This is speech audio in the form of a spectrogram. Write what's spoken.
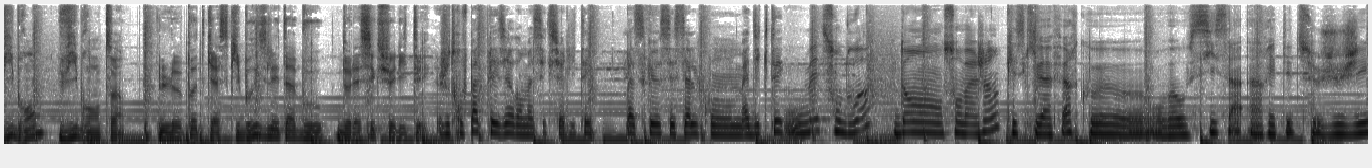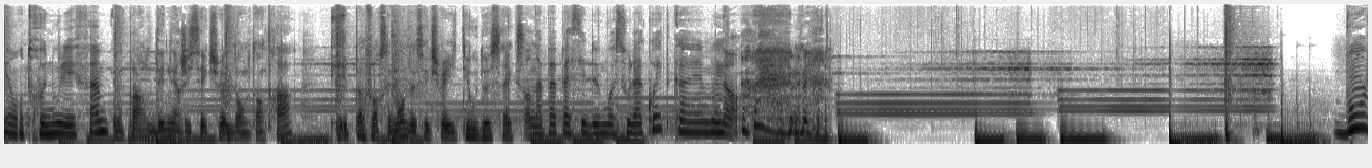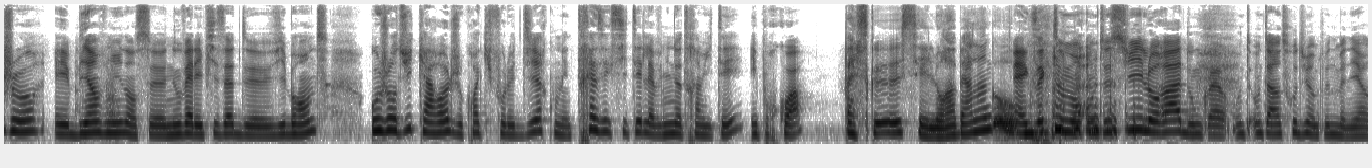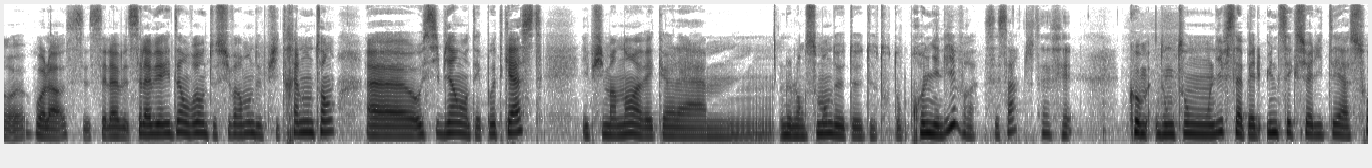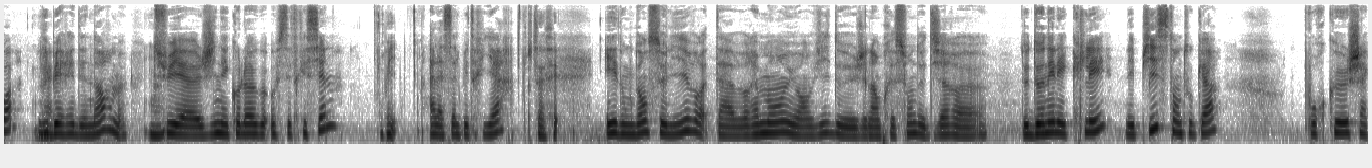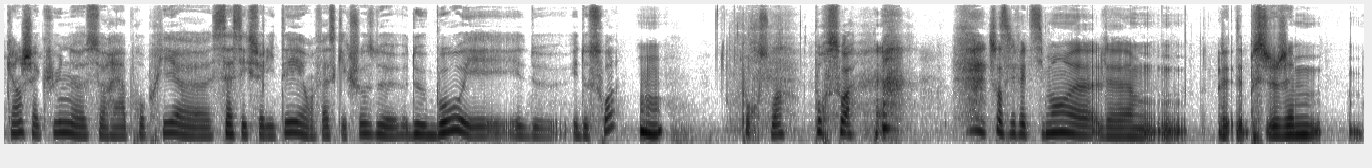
Vibrant, vibrante. Le podcast qui brise les tabous de la sexualité. Je trouve pas de plaisir dans ma sexualité parce que c'est celle qu'on m'a dictée. Mettre son doigt dans son vagin, qu'est-ce qui va faire que euh, on va aussi arrêter de se juger entre nous les femmes? On parle d'énergie sexuelle dans le tantra et pas forcément de sexualité ou de sexe. On n'a pas passé deux mois sous la couette quand même. Non. Bonjour et bienvenue dans ce nouvel épisode de Vibrante. Aujourd'hui, Carole, je crois qu'il faut le dire qu'on est très excité de la venue de notre invitée. Et pourquoi? Parce que c'est Laura Berlingo. Exactement, on te suit Laura, donc euh, on t'a introduit un peu de manière, euh, voilà, c'est la, la, vérité, en vrai on te suit vraiment depuis très longtemps, euh, aussi bien dans tes podcasts, et puis maintenant avec la, le lancement de, de, ton premier livre, c'est ça? Tout à fait. Comme, donc ton livre s'appelle Une sexualité à soi, libérée des normes. Tu es gynécologue obstétricienne Oui. À la Salpêtrière. Tout à fait. Et donc dans ce livre, tu as vraiment eu envie de, j'ai l'impression de dire de donner les clés, les pistes en tout cas, pour que chacun, chacune se réapproprie euh, sa sexualité et en fasse quelque chose de, beau et, de, et de soi. Mmh. Pour soi. Pour soi. je pense qu'effectivement, euh, j'aime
